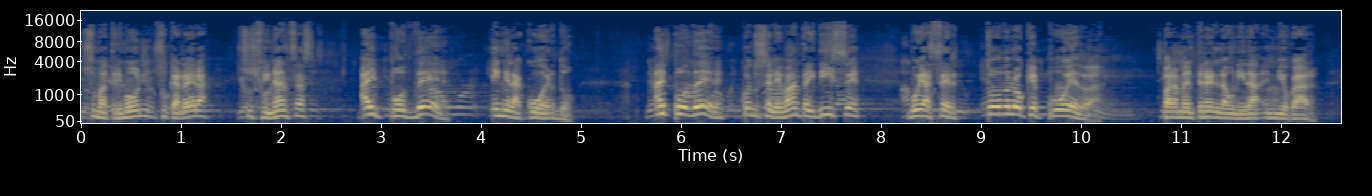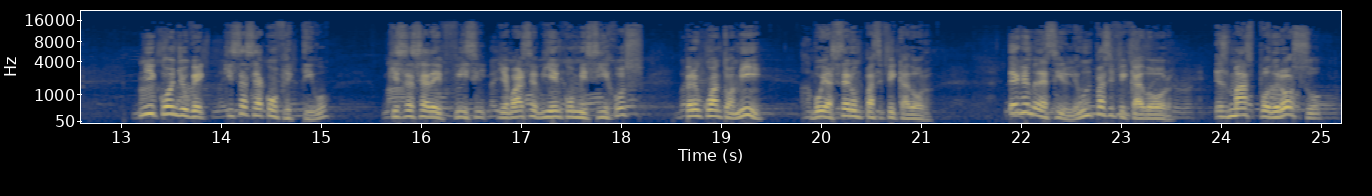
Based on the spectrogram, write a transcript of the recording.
su matrimonio, su carrera, sus finanzas. Hay poder en el acuerdo. Hay poder cuando se levanta y dice, voy a hacer todo lo que pueda para mantener la unidad en mi hogar. Mi cónyuge quizás sea conflictivo, quizás sea difícil llevarse bien con mis hijos, pero en cuanto a mí, voy a ser un pacificador. Déjeme decirle, un pacificador es más poderoso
